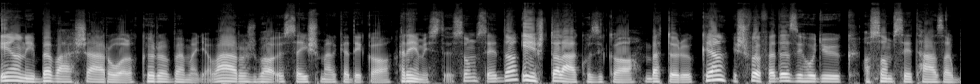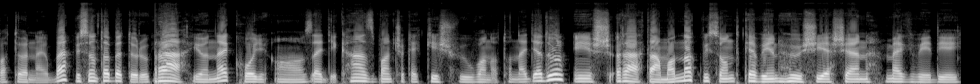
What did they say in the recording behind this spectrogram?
élni, bevásárol, körülbe megy a városba, összeismerkedik a rémisztő szomszéddal, és találkozik a betörőkkel, és felfedezi, hogy ők a szomszéd házakba törnek be, viszont a betörők rájönnek, hogy az egyik házban csak egy kisfiú van otthon egyedül, és rátámadnak, viszont Kevin hősiesen megvédi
